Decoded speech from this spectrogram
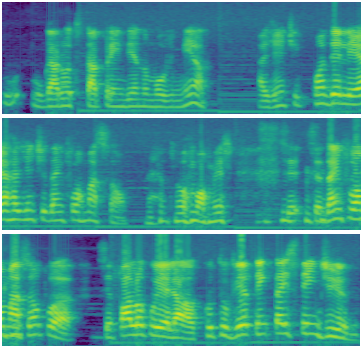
o, o garoto está aprendendo o movimento, a gente, quando ele erra, a gente dá informação. Né? Normalmente, você dá informação, pô, você falou com ele, ó, o cotovelo tem que estar tá estendido.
